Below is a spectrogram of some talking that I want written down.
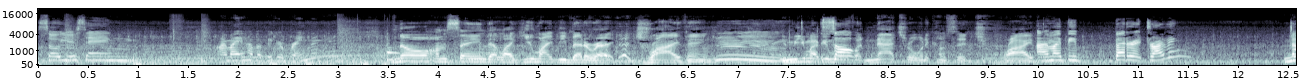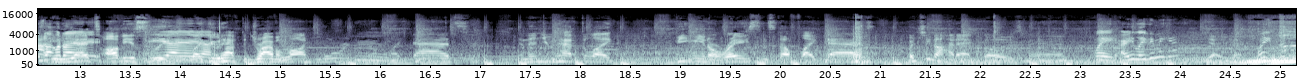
So you're saying I might have a bigger brain than you? No, I'm saying that like you might be better at driving. Hmm. You, you might be So- more of a natural when it comes to driving. I might be better at driving? Not that what I- yet, obviously. Yeah, yeah, like yeah. You'd have to drive a lot more and hmm. stuff like that. And then you'd have to like beat me in a race and stuff like that. But you know how that goes, man. Wait, are you leaving me here? Yeah, you got Wait, no, no,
